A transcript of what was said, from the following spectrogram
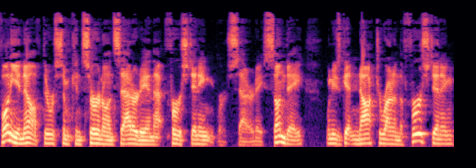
Funny enough, there was some concern on Saturday in that first inning, or Saturday, Sunday, when he's getting knocked around in the first inning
